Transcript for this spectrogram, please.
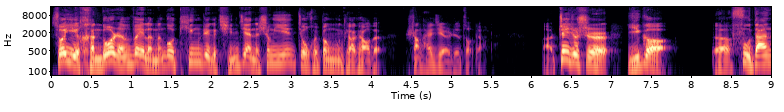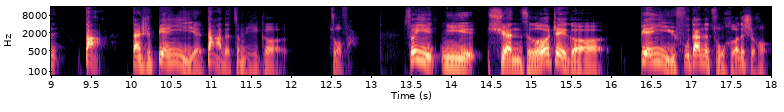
所以很多人为了能够听这个琴键的声音，就会蹦蹦跳跳的。上台阶儿就走掉了，啊，这就是一个呃负担大但是变异也大的这么一个做法。所以你选择这个变异与负担的组合的时候，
